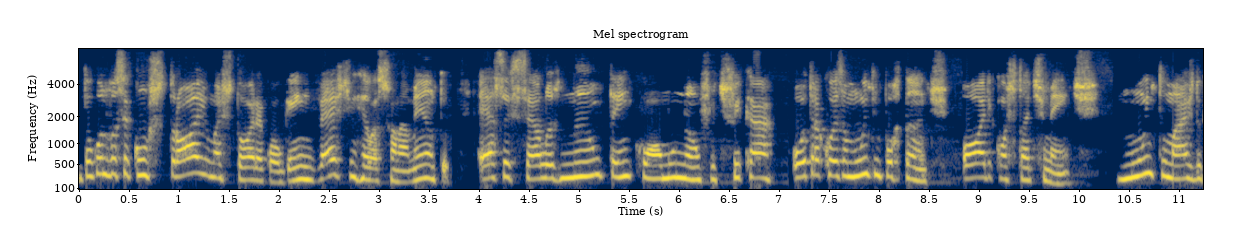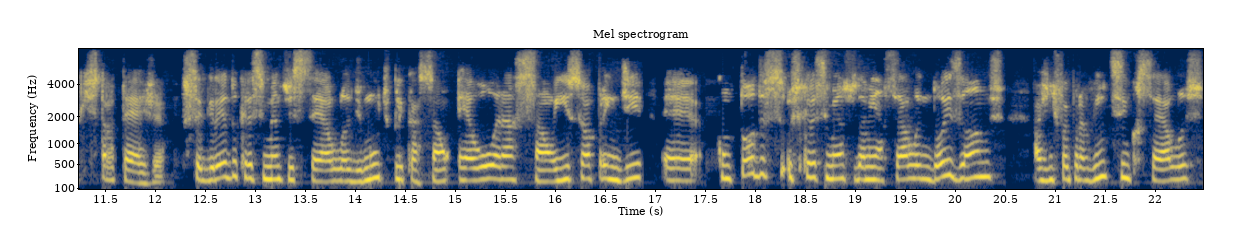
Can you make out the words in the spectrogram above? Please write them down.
Então, quando você constrói uma história com alguém, investe em relacionamento, essas células não tem como não frutificar. Outra coisa muito importante: ore constantemente. muito mais do que estratégia. O segredo do crescimento de célula, de multiplicação, é oração. E isso eu aprendi é, com todos os crescimentos da minha célula em dois anos. A gente foi para 25 células.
